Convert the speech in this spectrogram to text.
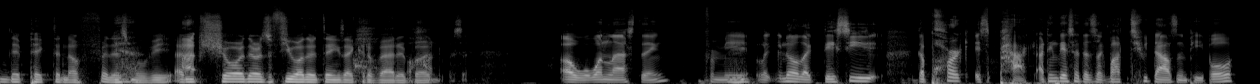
nitpicked enough for this Yeah. movie. I'm I- sure there was a few other things I could have added, but hundred percent. Oh, well, one last thing for me, Mm-hmm. like you know, like they see the park is packed. I think they said there's like about two thousand people,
